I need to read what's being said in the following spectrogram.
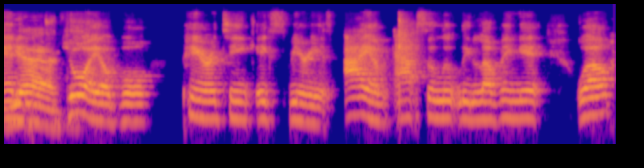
and Yes. an enjoyable parenting experience. I am absolutely loving it. Well,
